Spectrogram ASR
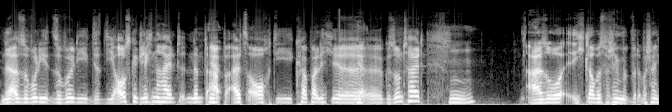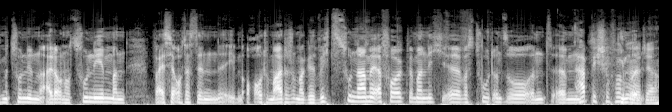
Ne, also sowohl die, sowohl die, die Ausgeglichenheit nimmt Ja. ab, als auch die körperliche äh, Gesundheit. Mhm. Also ich glaube, es wahrscheinlich, wird wahrscheinlich mit zunehmendem Alter auch noch zunehmen. Man weiß ja auch, dass dann eben auch automatisch immer Gewichtszunahme erfolgt, wenn man nicht äh, was tut und so. Und ähm, Hab ich schon von die, gehört, ja.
